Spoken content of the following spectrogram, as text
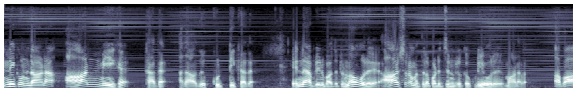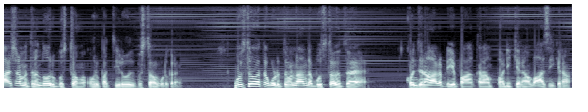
இன்னைக்கு உண்டான ஆன்மீக கதை அதாவது குட்டி கதை. என்ன அப்படின்னு பார்த்துட்டோம்னா ஒரு ஆசிரமத்தில் படிச்சுட்டு இருக்கக்கூடிய ஒரு மாணவர். அப்போ ஆசிரமத்துலேருந்து ஒரு புஸ்தகம் ஒரு பத்து இருபது புஸ்தகம் கொடுக்குறாங்க. புஸ்தகத்தை கொடுத்தோன்னா அந்த புஸ்தகத்தை கொஞ்ச நாள் அப்படியே பார்க்குறான் படிக்கிறான் வாசிக்கிறான்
